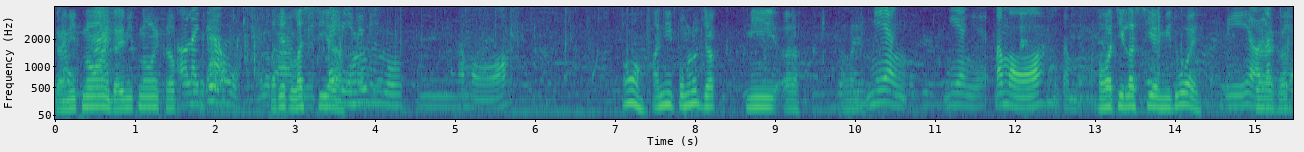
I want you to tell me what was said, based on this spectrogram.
ได้นิดน้อยได้นิดน้อยครับ เอาอะไรเจ้า ประเทศรัสเซีย ไม่มีไม่มีสมอโอ้อันนี้ผมรู้จักมีเอ่ออะไรเงี้ยงเงี้ยงปลาหมอปลาหมอเพราะว่าที่รัสเซียมีด้วยมีเหรอรัสเซีย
